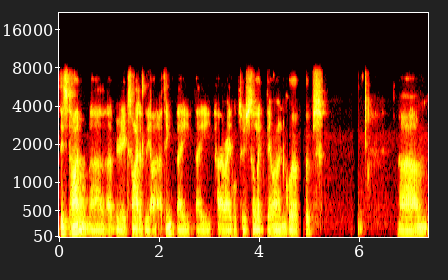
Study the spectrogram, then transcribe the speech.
this time, uh, very excitedly, I, I, think they, they are able to select their own groups. Um,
